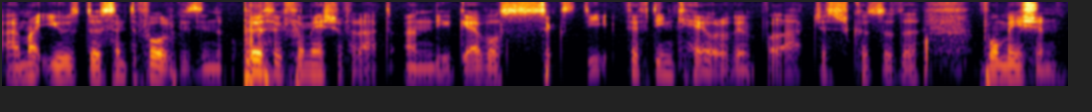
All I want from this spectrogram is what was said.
I might use the centre forward because he's in the perfect formation for that, and you get about 60, 15k out of him for that, just because of the formation.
